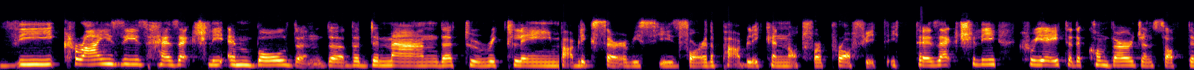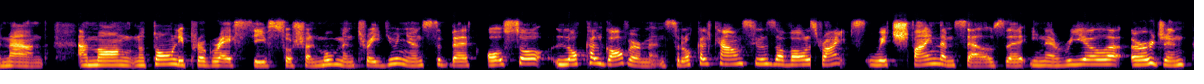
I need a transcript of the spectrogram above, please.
the crisis has actually emboldened the, the, demand to reclaim public services for the public and not for profit. It has actually created a convergence of demand among not only progressive social movement trade unions, but also local governments, local councils of all stripes, which find themselves uh, in a real urgent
